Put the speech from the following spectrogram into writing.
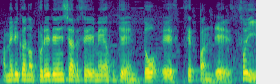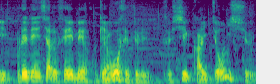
アメリカのプレデンシャル生命保険と、えー、折半でソニープレデンシャル生命保険を設立し会長に就任。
